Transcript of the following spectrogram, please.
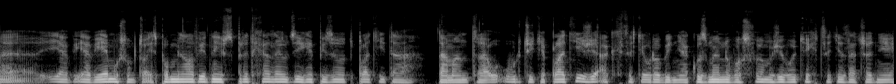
Eh, ja, ja viem, už som to aj spomínal v jednej z predchádzajúcich epizód, platí tá, tá mantra určite platí, že ak chcete urobiť nejakú zmenu vo svojom živote, chcete začať nie,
